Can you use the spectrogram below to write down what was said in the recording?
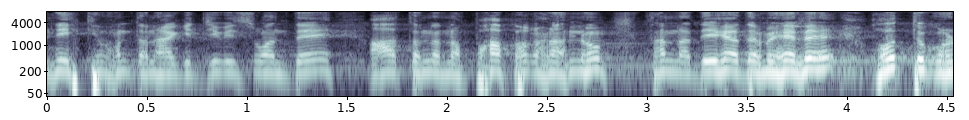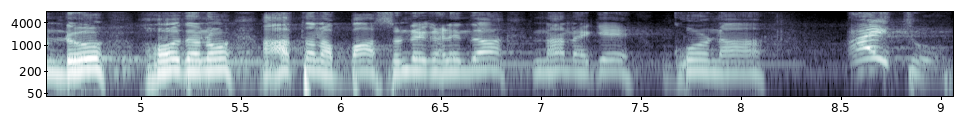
ನೀತಿವಂತನಾಗಿ ಜೀವಿಸುವಂತೆ ಆತ ನನ್ನ ಪಾಪಗಳನ್ನು ತನ್ನ ದೇಹದ ಮೇಲೆ ಹೊತ್ತುಕೊಂಡು ಹೋದನು. ಆತನ ಬಾಸುಂಡೆಗಳಿಂದ ನನಗೆ ಗುಣ Aí tu.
